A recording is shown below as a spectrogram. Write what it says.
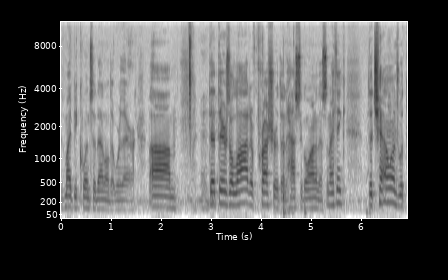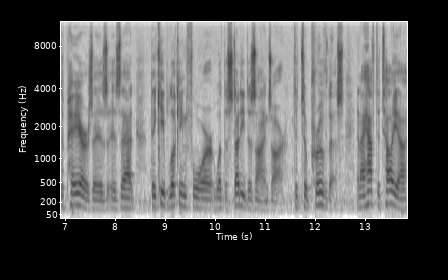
it might be coincidental that we're there, um, that there's a lot of pressure that has to go on in this. And I think the challenge with the payers is, is that they keep looking for what the study designs are to, to prove this. And I have to tell you,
